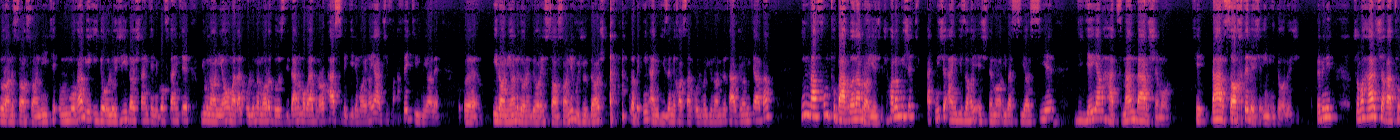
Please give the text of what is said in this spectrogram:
دوران ساسانی که اون موقع هم یه ایدئولوژی داشتن که می‌گفتن که یونانیا اومدن علوم ما رو دزدیدن و ما باید اونا رو پس بگیریم و اینها. یه همچین فکری میان ایرانیان دوران دوره ساسانی وجود داشت و به این انگیزه می‌خواستن علوم یونانی رو ترجمه می‌کردن. این مفهوم تو بغداد هم رایج میشه. حالا میشه میشه انگیزه های اجتماعی و سیاسی دیگه هم حتما برشمرد که برساخته بشه این ایدئولوژی. ببینید شما هر چقدر تو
